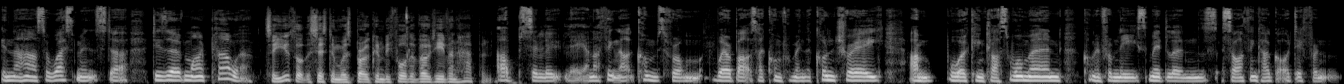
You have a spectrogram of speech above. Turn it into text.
in the House of Westminster deserve my power. So you thought the system was broken before the vote even happened? Absolutely. And I think that comes from whereabouts I come from in the country. I'm a working class woman coming from the East Midlands. So I think I've got a different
